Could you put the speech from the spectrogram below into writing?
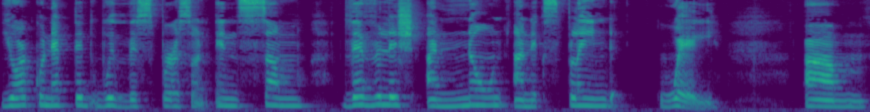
You are connected with this person in some devilish, unknown, unexplained way um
